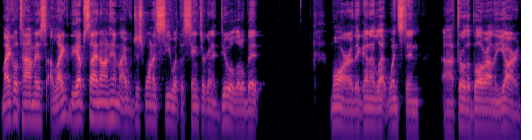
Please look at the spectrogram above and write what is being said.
Michael Thomas, I like the upside on him. I just want to see what the Saints are going to do a little bit more. Are they going to let Winston uh, throw the ball around the yard?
